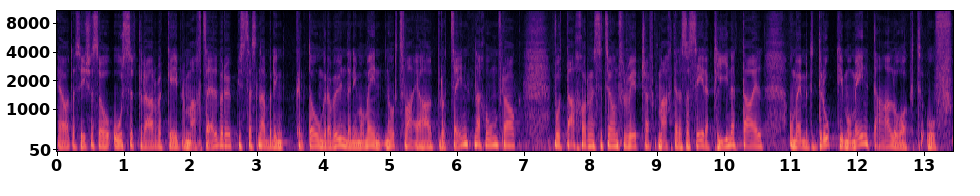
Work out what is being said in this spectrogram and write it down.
Ja, das ist ja so. Außer der Arbeitgeber macht selber etwas. Das sind aber im Kanton Graubünden im Moment nur 2,5 Prozent nach Umfrage, wo die Dachorganisation für Wirtschaft gemacht hat. Also sehr ein kleiner Teil. Und wenn man den Druck im Moment anschaut auf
